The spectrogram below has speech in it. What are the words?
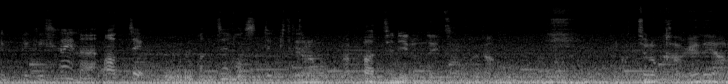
一匹しかいない。あっちあっち走ってきてる。やっぱあっちにいるんだいつも普段。こっちの影でやろう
